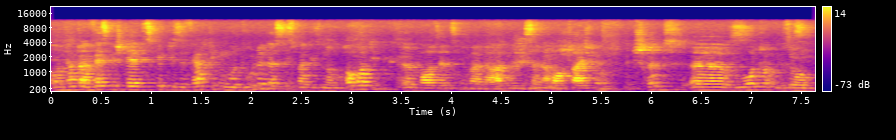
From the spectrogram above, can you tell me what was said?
Und habe dann festgestellt, es gibt diese fertigen Module, das ist bei diesen Robotik-Bausätzen immer da. Und die sind aber auch gleich mit, Schrittmotor, äh, so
